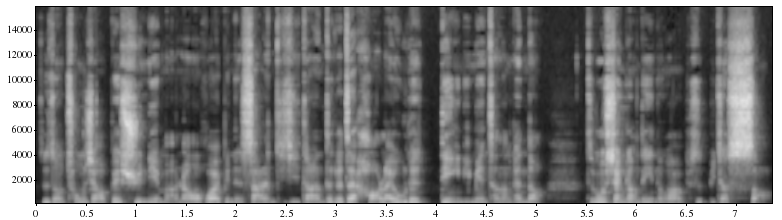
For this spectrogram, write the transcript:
这种从小被训练嘛，然后后来变成杀人机器。当然，这个在好莱坞的电影里面常常看到，只不过香港电影的话是比较少，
